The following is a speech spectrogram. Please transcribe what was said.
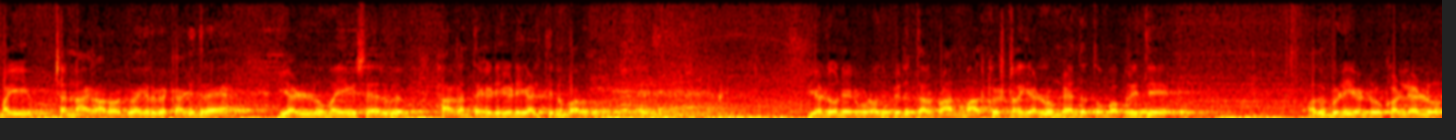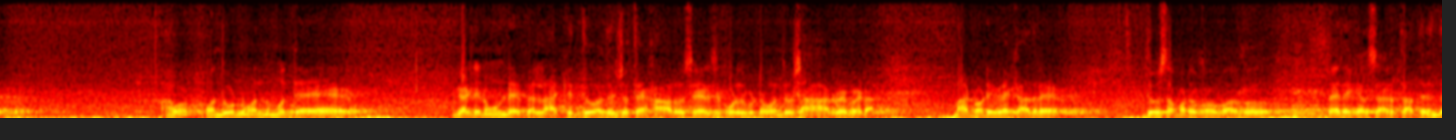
ಮೈ ಚೆನ್ನಾಗಿ ಆರೋಗ್ಯವಾಗಿರಬೇಕಾಗಿದ್ರೆ ಎಳ್ಳು ಮೈಗೆ ಸೇರಬೇಕು. ಹಾಗಂತ ಹಿಡಿ ಹಿಡಿ ಎಳ್ಳು ತಿನ್ನಬಾರದು. ಎಳ್ಳು ನೀರು ಬಿಡೋದು ಪಿರುತ್ತರ್ಪಣ ಅಂತ ಮಾತು ಕೃಷ್ಣನಿಗೆ ಎಳ್ಳುಂಡೆ ಅಂತ ತುಂಬ ಪ್ರೀತಿ. ಅದು ಬಿಳಿ ಎಳ್ಳು, ಕಳ್ಳೆಳ್ಳು. ಅವು ಒಂದು ಉಣ್ಣು ಒಂದು ಮುದ್ದೆ, ಎಳ್ಳಿನ ಉಂಡೆ, ಬೆಲ್ಲ ಹಾಕಿದ್ದು, ಅದ್ರ ಜೊತೆ ಹಾಲು ಸೇರಿಸಿ ಕುಡಿದ್ಬಿಟ್ಟು ಒಂದು ದಿವಸ ಆಹಾರವೇ ಬೇಡ. ಮಾಡಿ ನೋಡಿ ಬೇಕಾದರೆ. ದಿವಸ ಮಾಡೋಕೆ ಹೋಗ್ಬಾರ್ದು ಬೇರೆ ಕೆಲಸ ಆಗುತ್ತೆ. ಆದ್ದರಿಂದ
